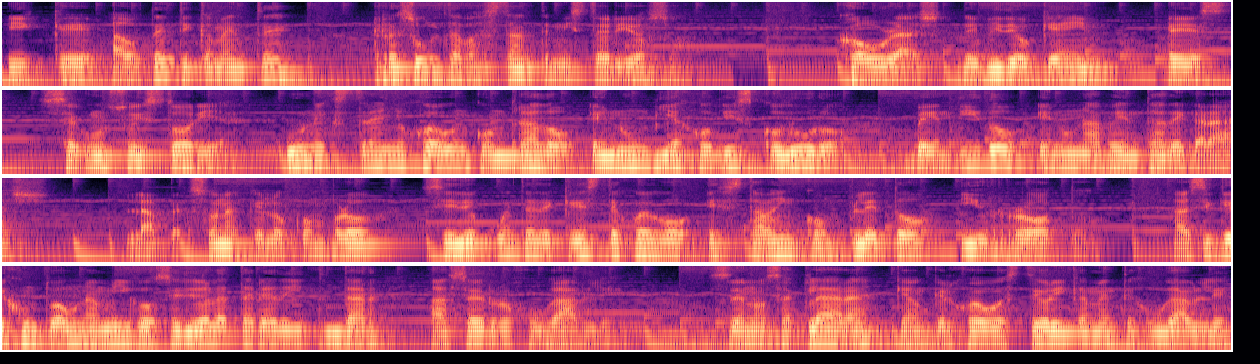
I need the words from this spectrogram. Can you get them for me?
y que auténticamente resulta bastante misterioso. Courage de Video Game es, según su historia, un extraño juego encontrado en un viejo disco duro vendido en una venta de garage. La persona que lo compró se dio cuenta de que este juego estaba incompleto y roto, así que junto a un amigo se dio la tarea de intentar hacerlo jugable. Se nos aclara que aunque el juego es teóricamente jugable,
